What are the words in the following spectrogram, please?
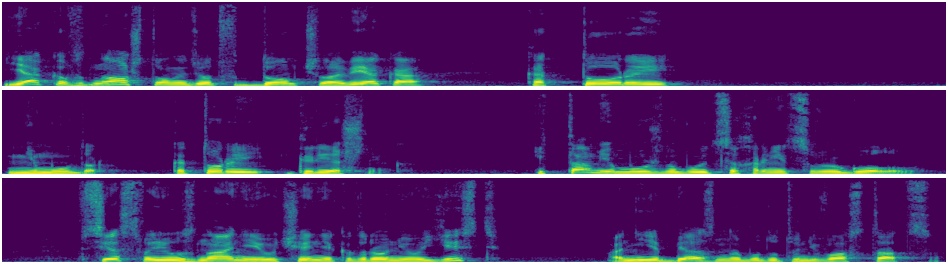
Яков знал, что он идет в дом человека, который не мудр, который грешник. И там ему нужно будет сохранить свою голову. Все свои знания и учения, которые у него есть – они обязаны будут у него остаться.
